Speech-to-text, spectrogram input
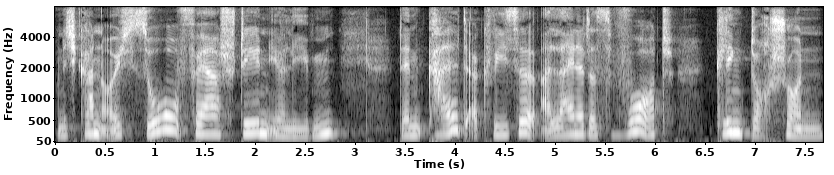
Und ich kann euch so verstehen, ihr Lieben, denn Kaltakquise, alleine das Wort, klingt doch schon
